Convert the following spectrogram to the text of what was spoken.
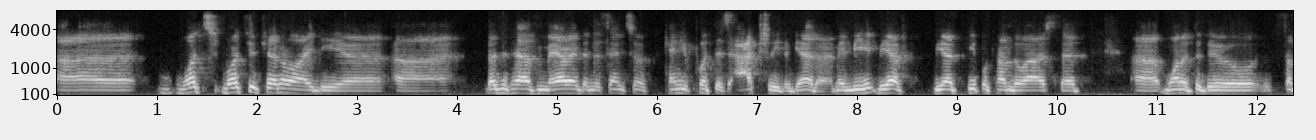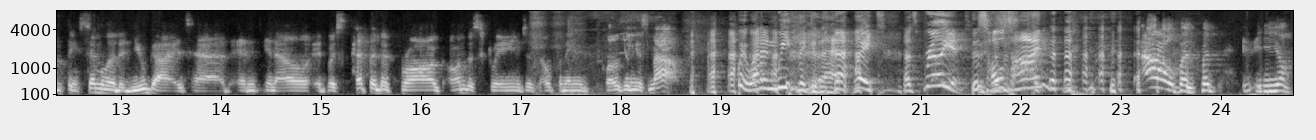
Uh, what's what's your general idea? Uh, does it have merit in the sense of can you put this actually together? I mean, we, we have we had people come to us that uh, wanted to do something similar that you guys had, and you know, it was Pepe the Frog on the screen, just opening and closing his mouth. Wait, why didn't we think of that? Wait, That's brilliant. this whole time? No, but but you know,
